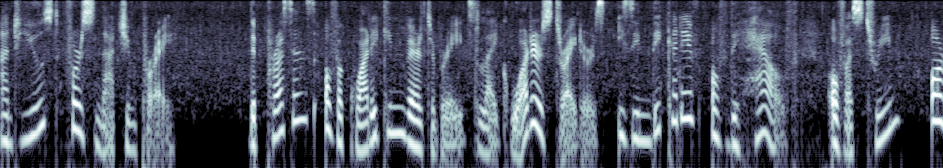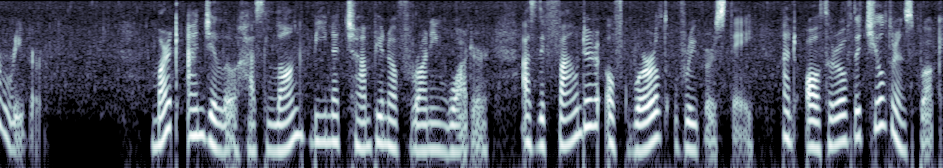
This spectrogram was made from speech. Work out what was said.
and used for snatching prey. The presence of aquatic invertebrates like water striders is indicative of the health of a stream or river. Mark Angelo has long been a champion of running water as the founder of World Rivers Day and author of the children's book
